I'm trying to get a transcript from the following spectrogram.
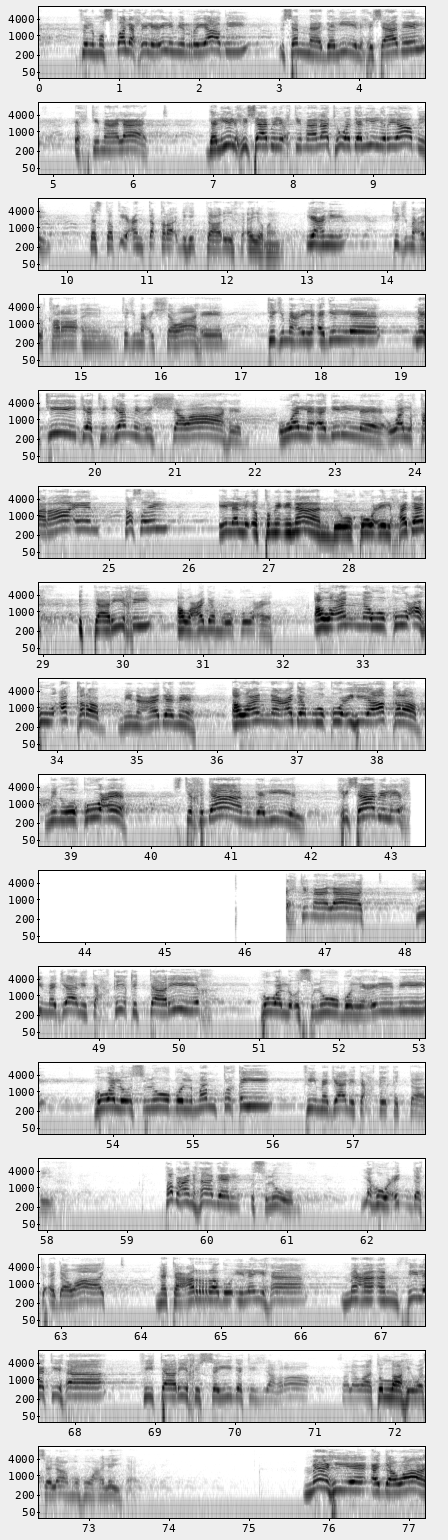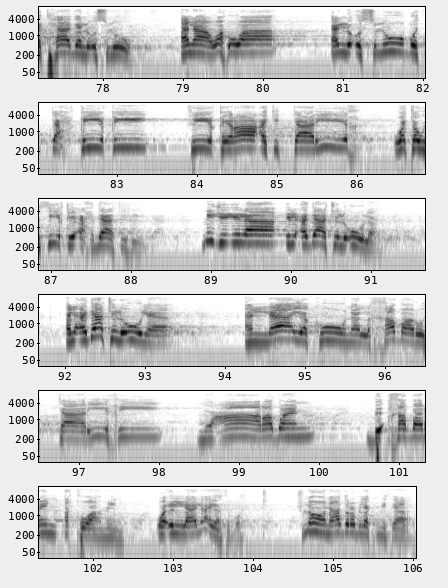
في المصطلح العلمي الرياضي يسمى دليل حساب الاحتمالات. دليل حساب الاحتمالات هو دليل رياضي تستطيع أن تقرأ به التاريخ أيضا. يعني تجمع القرائن تجمع الشواهد تجمع الأدلة نتيجة جمع الشواهد والأدلة والقرائن تصل إلى الاطمئنان بوقوع الحدث التاريخي أو عدم وقوعه أو أن وقوعه أقرب من عدمه أو أن عدم وقوعه أقرب من وقوعه. استخدام دليل حساب الاحتمالات في مجال تحقيق التاريخ هو الأسلوب العلمي هو الأسلوب المنطقي في مجال تحقيق التاريخ. طبعا هذا الأسلوب له عدة أدوات نتعرض إليها مع أمثلتها في تاريخ السيدة الزهراء صلوات الله وسلامه عليها. ما هي أدوات هذا الأسلوب؟ ألا وهو الأسلوب التحقيقي في قراءة التاريخ وتوثيق أحداثه. نجي إلى الأداة الأولى. الأداة الأولى أن لا يكون الخبر التاريخي معارضا بخبر أقوى منه وإلا لا يثبت. شلون؟ أضرب لك مثال.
